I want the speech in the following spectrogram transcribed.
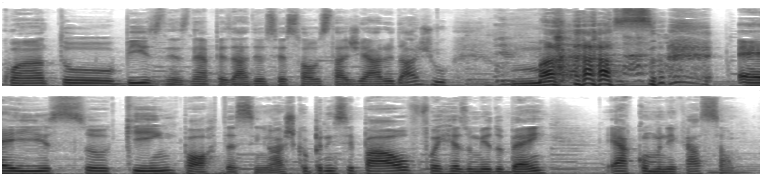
quanto business, né? Apesar de eu ser só o estagiário da Ju. Mas é isso que importa, assim. Eu acho que o principal foi resumido bem é a comunicação.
